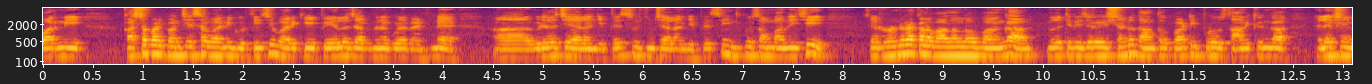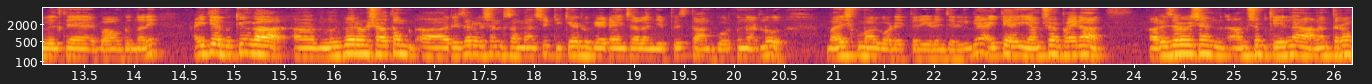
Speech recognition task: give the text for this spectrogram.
వారిని కష్టపడి పనిచేసే వారిని గుర్తించి వారికి పేర్ల జాబితాను కూడా వెంటనే విడుదల చేయాలని చెప్పేసి సూచించాలని చెప్పేసి ఇందుకు సంబంధించి రెండు రకాల వాదనలో భాగంగా మొదటి రిజర్వేషన్లు దాంతోపాటు ఇప్పుడు స్థానికంగా ఎలక్షన్ వెళ్తే బాగుంటుందని. అయితే ముఖ్యంగా నలభై రెండు శాతం రిజర్వేషన్కి సంబంధించి టికెట్లు కేటాయించాలని చెప్పేసి తాను కోరుతున్నట్లు మహేష్ కుమార్ గౌడ్ తెలియడం జరిగింది. అయితే ఈ అంశం పైన రిజర్వేషన్ అంశం తేలిన అనంతరం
